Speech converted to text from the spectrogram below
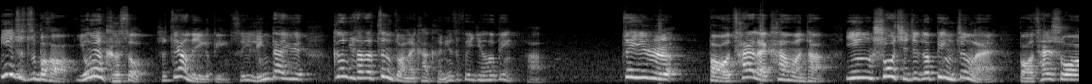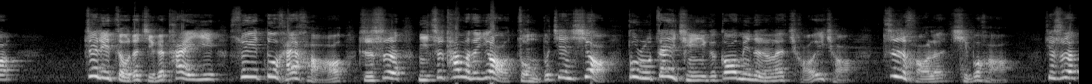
一直治不好，永远咳嗽，是这样的一个病。所以林黛玉根据她的症状来看，肯定是肺结核病啊。这一日，宝钗来看望她，因说起这个病症来，宝钗说。这里走的几个太医虽都还好，只是你吃他们的药总不见效，不如再请一个高明的人来瞧一瞧，治好了岂不好？就是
